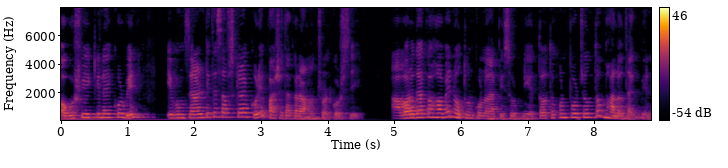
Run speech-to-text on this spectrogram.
অবশ্যই একটি লাইক করবেন এবং চ্যানেলটিতে সাবস্ক্রাইব করে পাশে থাকার আমন্ত্রণ করছি। আবারও দেখা হবে নতুন কোনো এপিসোড নিয়ে। ততক্ষণ পর্যন্ত ভালো থাকবেন।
